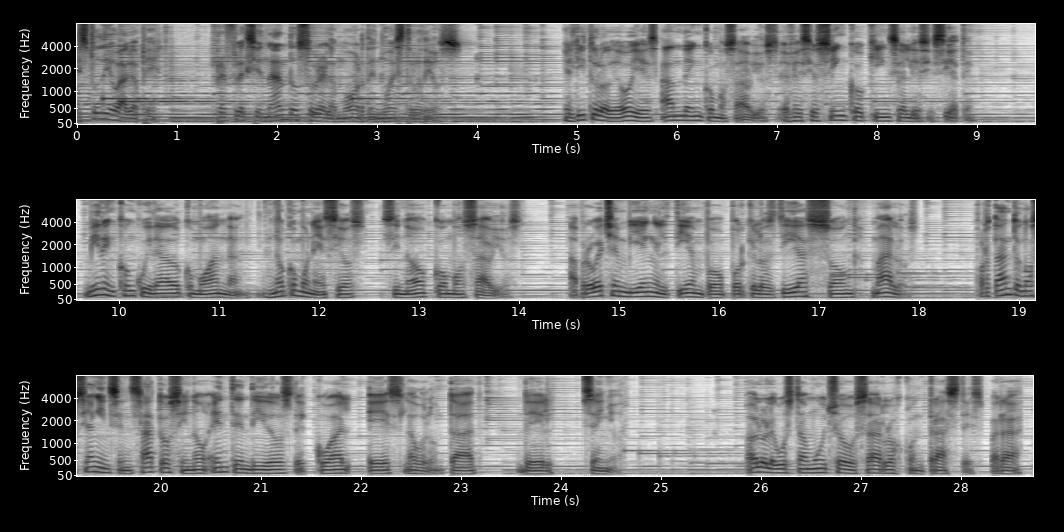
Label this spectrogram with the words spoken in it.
Estudio Agape, reflexionando sobre el amor de nuestro Dios. El título de hoy es Anden como sabios, Efesios 5, 15 al 17. Miren con cuidado cómo andan, no como necios, sino como sabios. Aprovechen bien el tiempo porque los días son malos. Por tanto, no sean insensatos, sino entendidos de cuál es la voluntad del Señor. Pablo le gusta mucho usar los contrastes para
